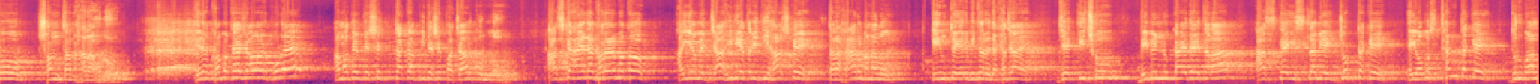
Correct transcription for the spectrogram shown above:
কোল সন্তান হারা হলো। এরা ক্ষমতায় যাওয়ার পরে আমাদের দেশের টাকা বিদেশে পাচার করল। আজকে আয়না ঘরের মতো আইয়ামের জাহিলিয়াতের ইতিহাসকে তারা হার মানালো। কিন্তু এর ভিতরে দেখা যায় যে কিছু বিভিন্ন কায়দায় তারা আজকে ইসলামী এই জোটটাকে, এই অবস্থানটাকে দুর্বল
